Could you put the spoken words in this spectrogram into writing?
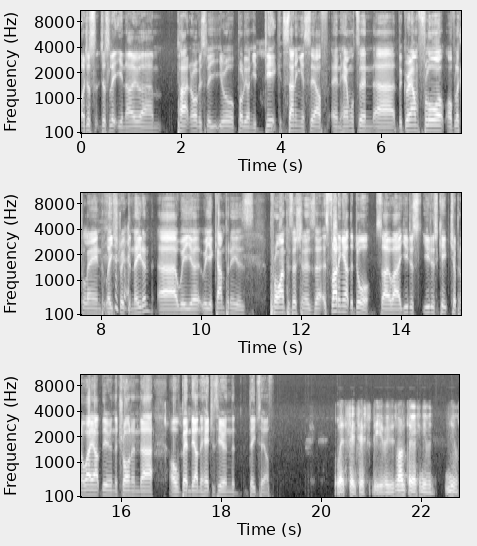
I'll just just let you know, um, partner. Obviously, you're all probably on your deck, sunning yourself in Hamilton, uh, the ground floor of Liquorland, Leaf Street, Dunedin, uh, where your where your company is prime position is uh, is flooding out the door. So uh, you just you just keep chipping away up there in the Tron, and uh, I'll bend down the hatches here in the deep south. Well, that's fantastic to hear. There's one thing I can never never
